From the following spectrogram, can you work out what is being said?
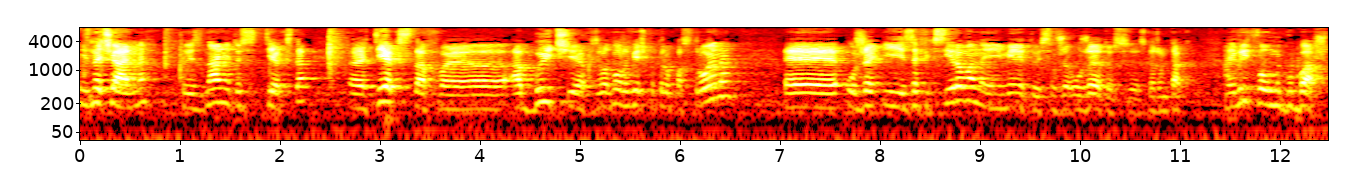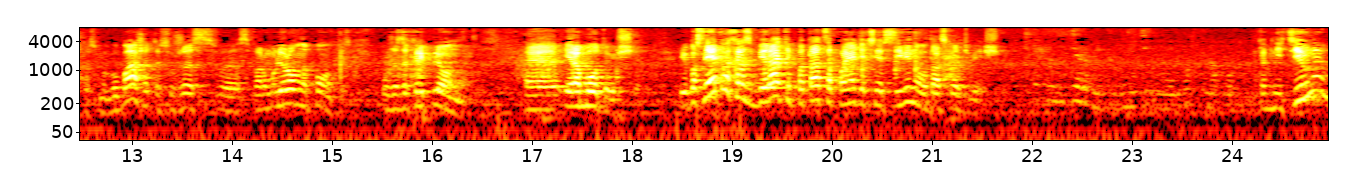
изначальных, то есть знаний, то есть текста, э, текстов, э, обычаев, всевозможных вещей, которые построены, э, уже и зафиксированы, и имеют, то есть уже, уже, то есть, скажем так, на иврите слово мегубаш, то есть мегубаш, то есть уже сформулировано полностью, то есть уже закрепленный э, и работающий. И после этого их разбирать и пытаться понять их сердцевину, вытаскивать вещи. Когнитивный?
